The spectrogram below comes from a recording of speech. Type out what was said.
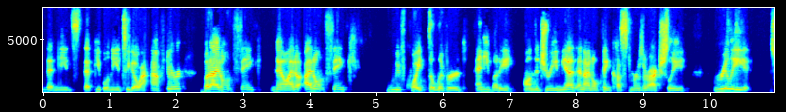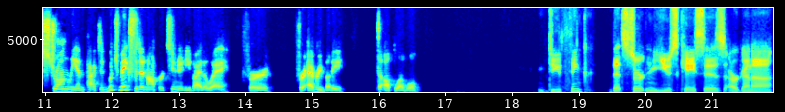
that needs that people need to go after but i don't think no i don't i don't think we've quite delivered anybody on the dream yet and i don't think customers are actually really strongly impacted, which makes it an opportunity, by the way, for for everybody to up level. Do you think that certain use cases are gonna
